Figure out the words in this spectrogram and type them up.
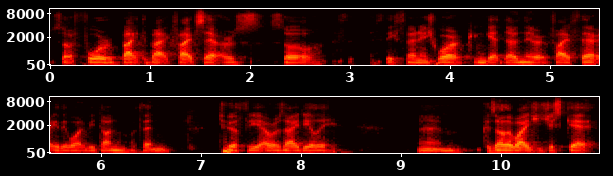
sort of four back-to-back five setters. So if, if they finish work and get down there at five thirty, they want to be done within two or three hours, ideally, because um, otherwise you just get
